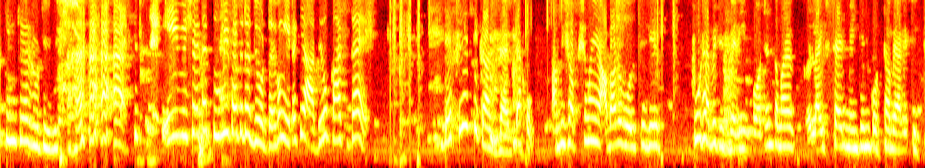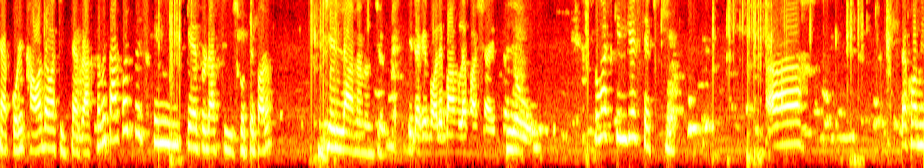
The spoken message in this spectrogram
স্কিন কেয়ার রুটিন এই বিষয়টা তুমি কতটা জোর দাও, এবং এটা কি আদেও কাজ দেয়? ডেফিনেটলি কাজ দেয়। দেখো, আমি সবসময় আবারও বলছি যে food habit is very important তোমার লাইফস্টাইল মেনটেন করতে হবে আগে ঠিকঠাক করে, খাওয়া দাওয়া ঠিকঠাক রাখতে হবে, তারপর তুমি স্কিন কেয়ার প্রোডাক্টস ইউজ করতে পারো। জেল্লা আনানোর জন্য, যেটাকে বলে বাংলা ভাষায় গ্লো তোমার স্কিন কেয়ার স্টেপস কি দেখো আমি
